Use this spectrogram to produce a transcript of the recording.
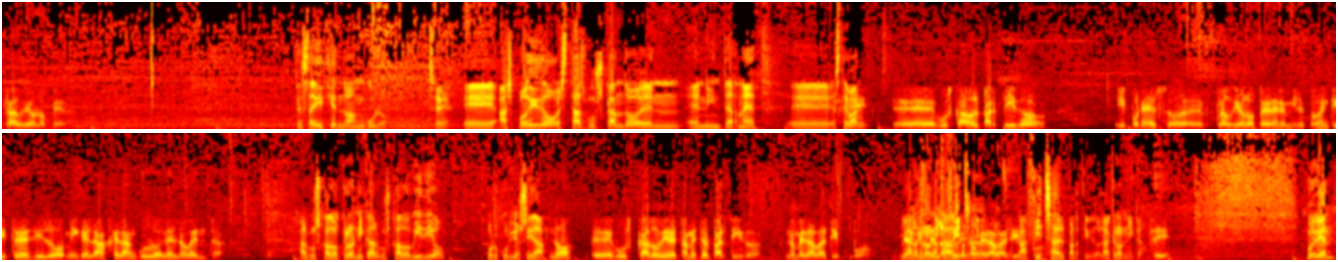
Claudio López. Te está diciendo Angulo. Sí. Eh, ¿Has podido, estás buscando en, en internet, eh, Esteban? Sí, he buscado el partido y pone eso, eh, Claudio López en el minuto 23 y luego Miguel Ángel Angulo en el 90. ¿Has buscado crónica? ¿Has buscado vídeo? Por curiosidad. No, he buscado directamente el partido, no me daba tiempo. La, crónica, del falta, no me daba partido. la tiempo. ficha del partido, la crónica. Sí. Muy bien.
